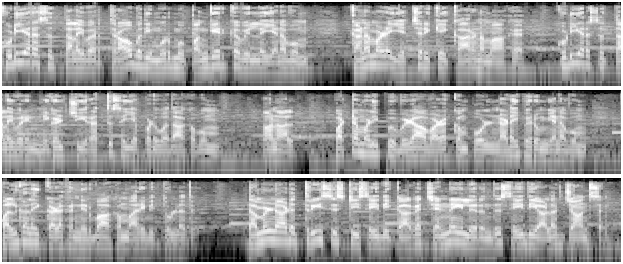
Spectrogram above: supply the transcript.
குடியரசுத் தலைவர் திரௌபதி முர்மு பங்கேற்கவில்லை எனவும் கனமழை எச்சரிக்கை காரணமாக குடியரசுத் தலைவரின் நிகழ்ச்சி ரத்து செய்யப்படுவதாகவும் ஆனால் பட்டமளிப்பு விழா வழக்கம் போல் நடைபெறும் எனவும் பல்கலைக்கழக நிர்வாகம் அறிவித்துள்ளது. தமிழ்நாடு த்ரீ சிக்ஸ்டி செய்திக்காக சென்னையிலிருந்து செய்தியாளர் ஜான்சன்.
